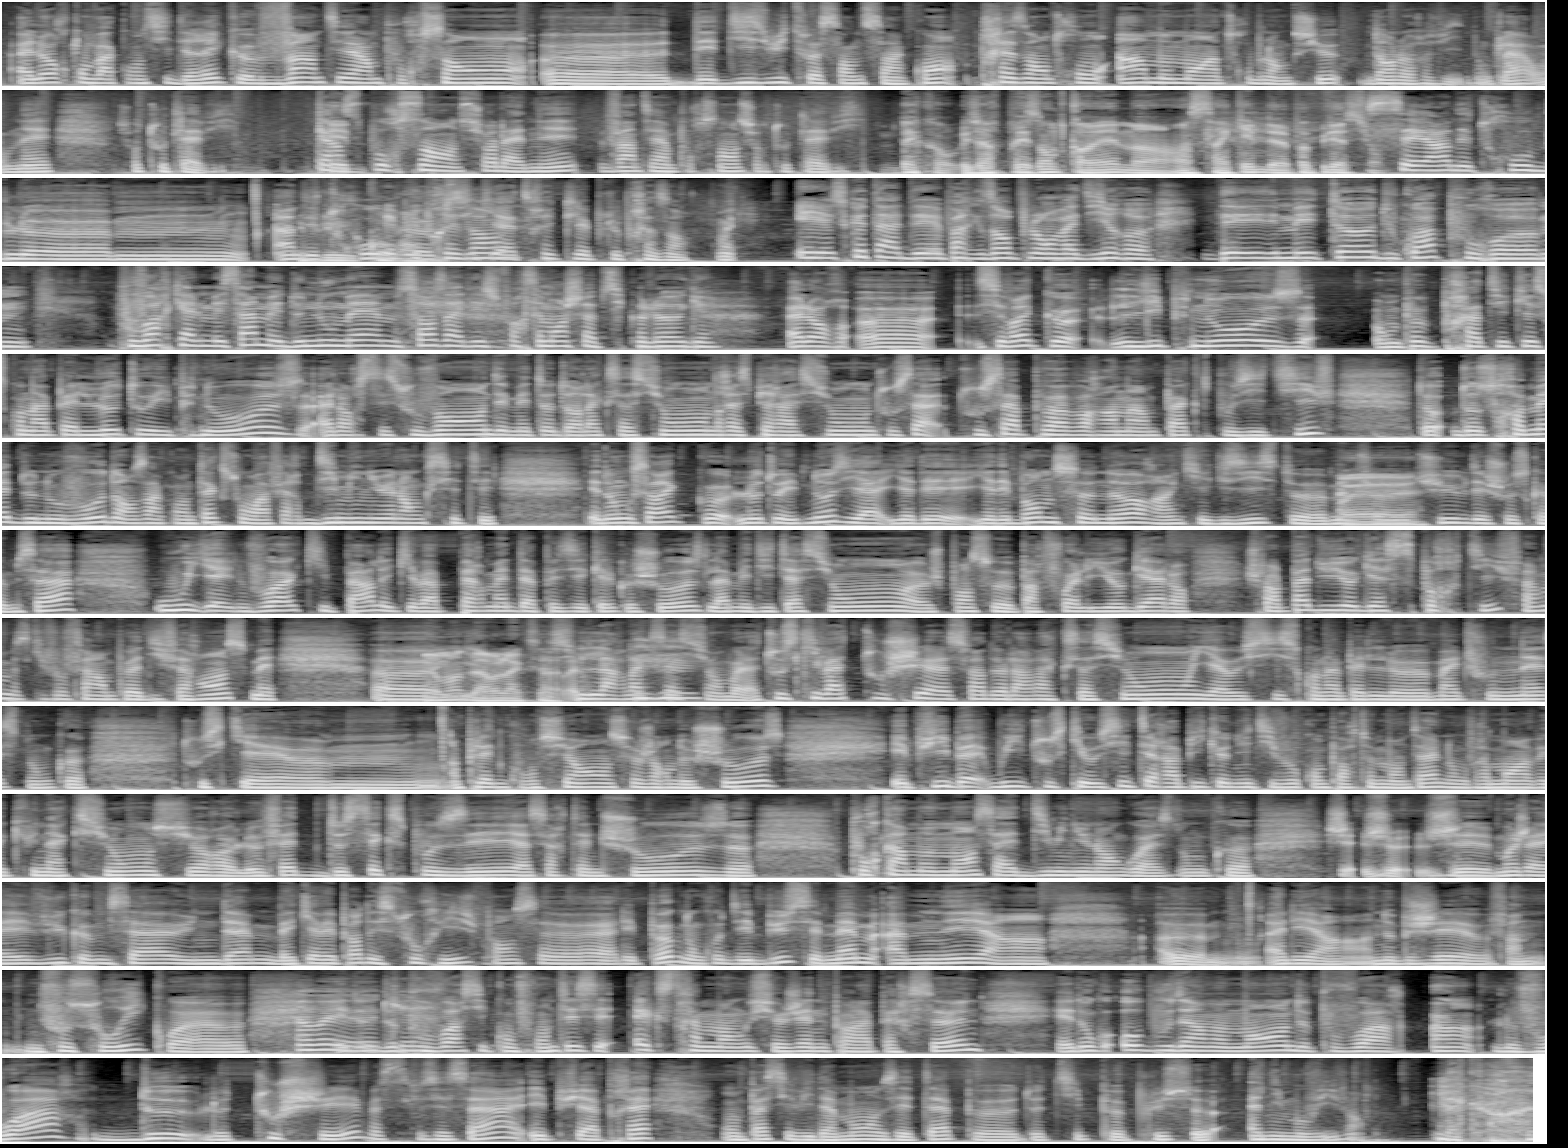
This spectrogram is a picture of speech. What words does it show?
Alors qu'on va considérer que 21% euh, des 18-65 ans présenteront à un moment un trouble anxieux dans leur vie. Donc là, on est sur toute la vie. 15% sur l'année, 21% sur toute la vie. D'accord. Vous représente quand même un, un cinquième de la population. C'est un des troubles, euh, un Les des plus troubles psychiatriques les plus présents. Oui. Et est-ce que tu as des, par exemple, on va dire, euh, des méthodes ou quoi pour euh, pouvoir calmer ça, mais de nous-mêmes, sans aller forcément chez un psychologue. Alors, euh, c'est vrai que l'hypnose, on peut pratiquer ce qu'on appelle l'auto-hypnose. Alors, c'est souvent des méthodes de relaxation, de respiration, tout ça. Tout ça peut avoir un impact positif de, de se remettre de nouveau dans un contexte où on va faire diminuer l'anxiété. Et donc, c'est vrai que l'auto-hypnose, il y a, il y, a des- il y a des bandes sonores hein, qui existent, euh, même Ouais, sur ouais. YouTube, des choses comme ça, où il y a une voix qui parle et qui va permettre d'apaiser quelque chose. La méditation, euh, je pense euh, parfois le yoga. Alors, je parle pas du yoga sportif, hein, parce qu'il faut faire un peu la différence, mais euh, Vraiment de la relaxation. la relaxation, voilà, tout ce qui va toucher à la sphère de la relaxation. Il y a aussi ce qu'on appelle le mindfulness, donc euh, tout ce qui est euh, pleine conscience, ce genre de choses. Et puis, ben, oui, tout ce qui est aussi thérapie cognitivo-comportementale, donc vraiment avec une action sur le fait de s'exposer à certaines choses pour qu'à un moment ça diminue l'angoisse. Donc, euh, je, je- je- moi, j'avais vu comme ça une dame ben, qui avait peur des souris, je pense, euh, à l'époque. Donc, au début, c'est même amené à un, euh, aller à un objet, enfin, une fausse souris, quoi. Ah et de, de pouvoir s'y confronter, c'est extrêmement anxiogène pour la personne. Et donc, au bout d'un moment, de pouvoir, un, le voir, deux, le toucher, parce que c'est ça. Et puis après, on passe évidemment aux étapes euh, de type plus euh, animaux vivants. D'accord.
